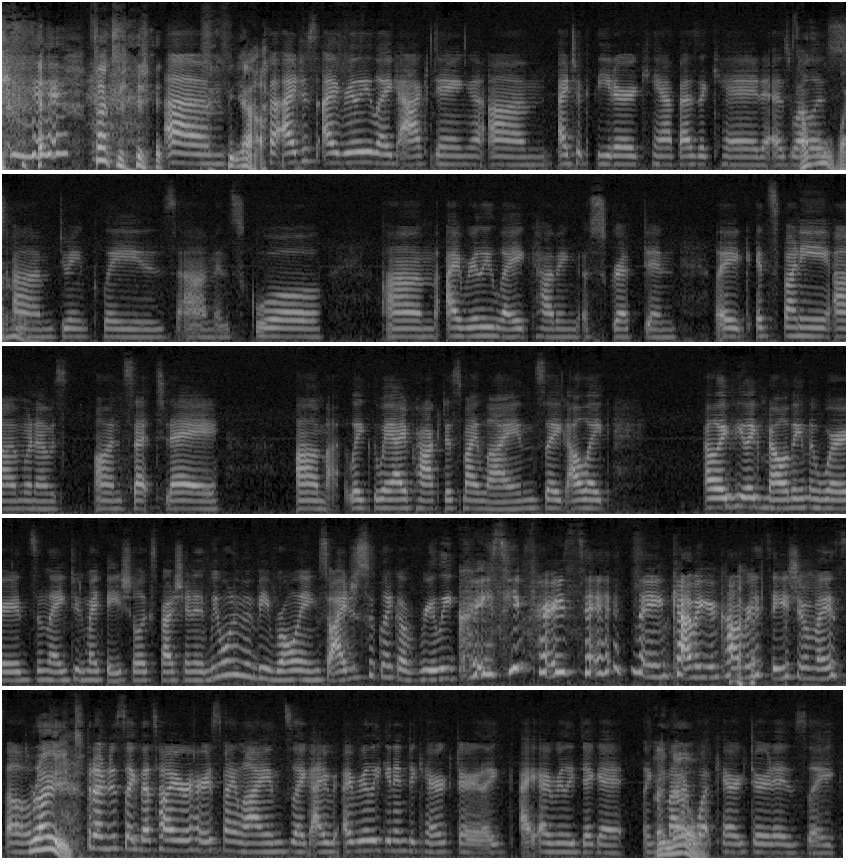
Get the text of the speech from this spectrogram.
fuck. um, yeah. but I just I really like acting. Um, I took theater camp as a kid, as well Oh, as wow. um, doing plays um, in school. Um, I really like having a script, and like it's funny um, when I was on set today. Um, like the way I practice my lines, like I'll like. I'll like be like melding the words and like doing my facial expression and we won't even be rolling so I just look like a really crazy person like having a conversation with myself. Right. But I'm just like that's how I rehearse my lines. Like I, I really get into character. Like I, I really dig it. Like no I matter know. what character it is, like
